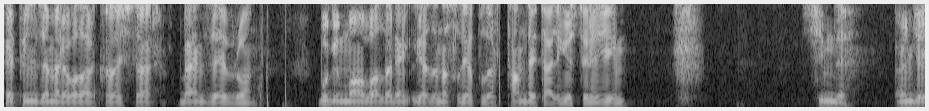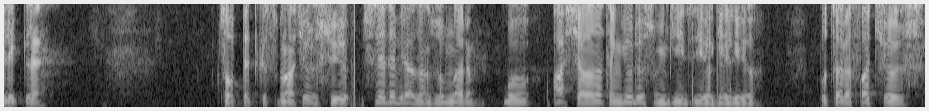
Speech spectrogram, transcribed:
Hepinize merhabalar arkadaşlar. Ben Zevron. Bugün mobile'da renkli yazı nasıl yapılır tam detaylı göstereceğim. Şimdi öncelikle sohbet kısmını açıyoruz. Şu size de birazdan zoomlarım. Bu aşağıda zaten görüyorsun gidiyor geliyor. Bu tarafı açıyoruz.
